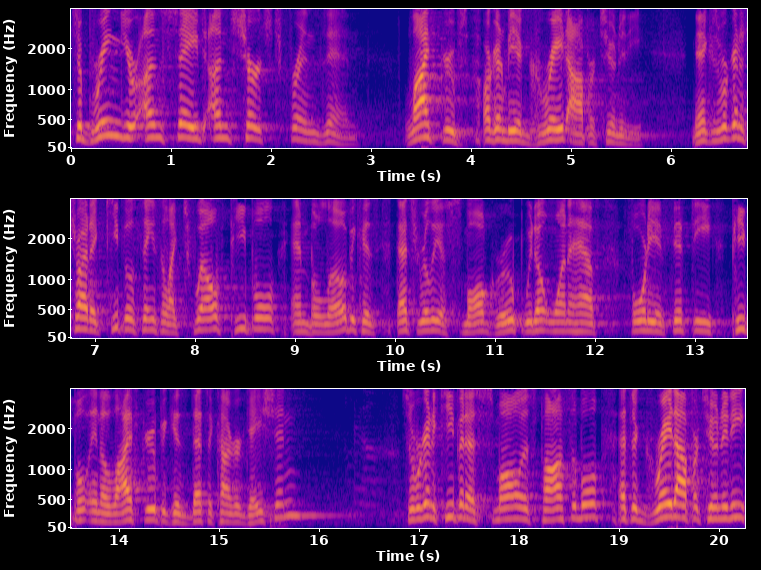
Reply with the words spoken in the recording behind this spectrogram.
to bring your unsaved, unchurched friends in. Life groups are going to be a great opportunity. Man, because we're going to try to keep those things to like 12 people and below because that's really a small group. We don't want to have 40 and 50 people in a life group because that's a congregation. So we're going to keep it as small as possible. That's a great opportunity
